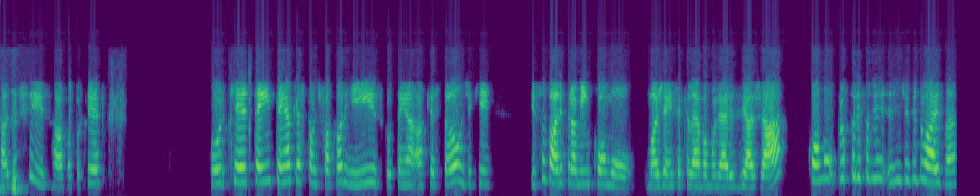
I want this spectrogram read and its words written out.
Tá difícil, Rafa, porque porque tem, tem a questão de fator risco, tem a, a questão de que isso vale para mim como uma agência que leva mulheres viajar, como para os turistas individuais, né?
